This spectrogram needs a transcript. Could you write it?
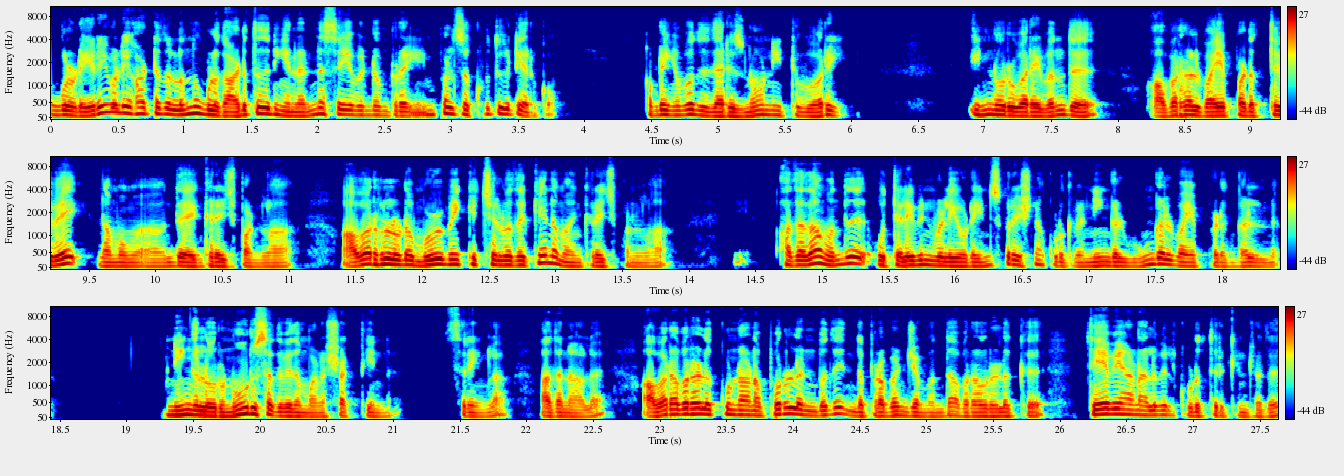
உங்களோட இறை வழிகாட்டுதல் வந்து உங்களுக்கு அடுத்தது நீங்கள் என்ன செய்ய வேண்டும்ன்ற இம்பல்ஸை கொடுத்துக்கிட்டே இருக்கும். அப்படிங்கும்போது there is no need to worry இன்னொருவரை வந்து அவர்கள் பயப்படுத்தவே நம்ம வந்து என்கரேஜ் பண்ணலாம். அவர்களோட முழுமைக்கு செல்வதற்கே நம்ம என்கரேஜ் பண்ணலாம். அதை தான் வந்து ஒரு தெளிவின் வழியோட இன்ஸ்பிரேஷனாக கொடுக்குறேன். நீங்கள் உங்கள் பயப்படுங்கள்னு. நீங்கள் ஒரு நூறு சதவீதமான சக்தின்னு சரிங்களா? அதனால் அவரவர்களுக்குண்டான பொருள் என்பது இந்த பிரபஞ்சம் வந்து அவரவர்களுக்கு தேவையான அளவில் கொடுத்துருக்கின்றது.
